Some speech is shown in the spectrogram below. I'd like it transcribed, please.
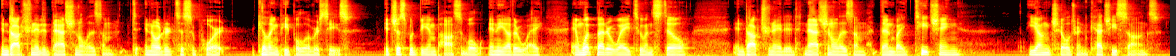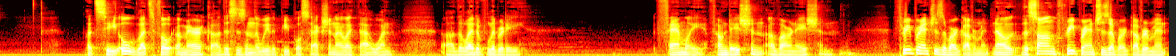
indoctrinated nationalism to, in order to support killing people overseas. It just would be impossible any other way. And what better way to instill indoctrinated nationalism than by teaching young children catchy songs? Let's see. Oh, let's vote America. This is in the We the People section. I like that one. Uh, the Light of Liberty. Family, foundation of our nation. Three branches of our government. Now, the song Three Branches of Our Government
